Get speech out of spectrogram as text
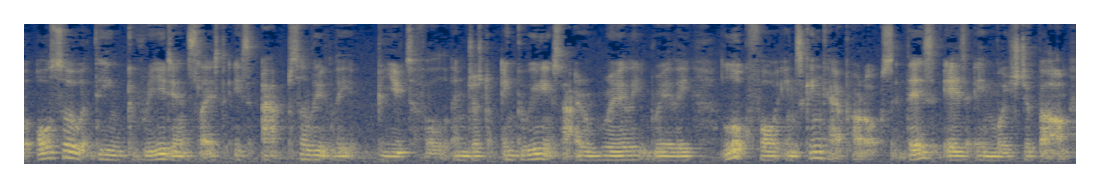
but also the ingredients list is absolutely beautiful and just ingredients that I really, really look for in skincare products. This is a moisture balm.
